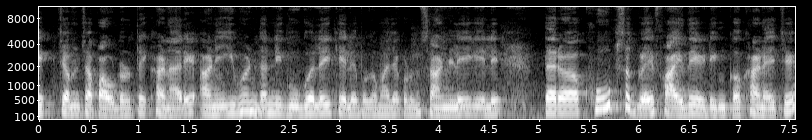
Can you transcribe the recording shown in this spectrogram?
एक चमचा पावडर ते खाणारे. आणि इव्हन त्यांनी गुगलही केले. बघा माझ्याकडून सांडले गेले. तर खूप सगळे फायदे आहे डिंक खाण्याचे.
